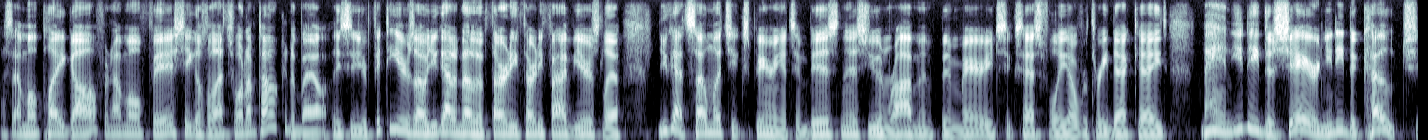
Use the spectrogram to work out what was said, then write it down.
I said, I'm going to play golf and I'm going to fish. He goes, Well, that's what I'm talking about. He said, You're 50 years old. You got another 30, 35 years left. You got so much experience in business. You and Robin have been married successfully over three decades. Man, you need to share and you need to coach.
